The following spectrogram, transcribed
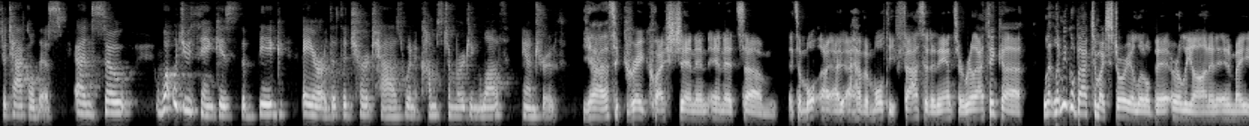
to tackle this. And so, what would you think is the big error that the church has when it comes to merging love and truth? Yeah, that's a great question, and and it's um it's a I, I have a multifaceted answer. Really, I think uh let, let me go back to my story a little bit early on, and, and my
